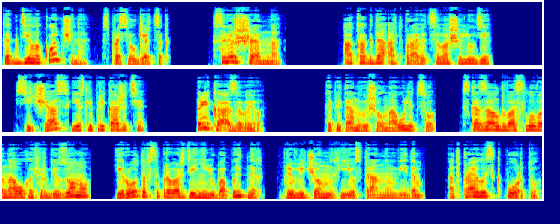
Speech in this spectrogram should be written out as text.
«Так дело кончено?» — спросил герцог. «Совершенно. А когда отправятся ваши люди?» «Сейчас, если прикажете». «Приказываю». Капитан вышел на улицу, сказал два слова на ухо Фергюзону, и рота в сопровождении любопытных, привлеченных ее странным видом, отправилась к порту,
